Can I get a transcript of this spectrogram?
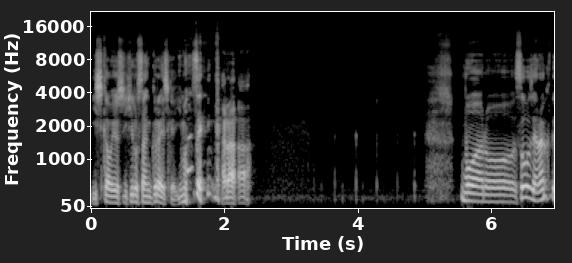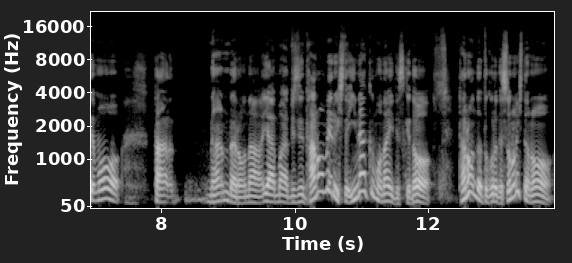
石川義弘さんぐらいしかいませんからもうあのそうじゃなくてもたなんだろうないやまあ別に頼める人いなくもないですけど頼んだところでその人の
